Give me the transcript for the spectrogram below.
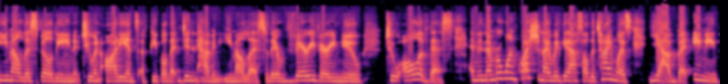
email list building to an audience of people that didn't have an email list. So they were very, very new to all of this. And the number one question I would get asked all the time was, yeah, but Amy,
